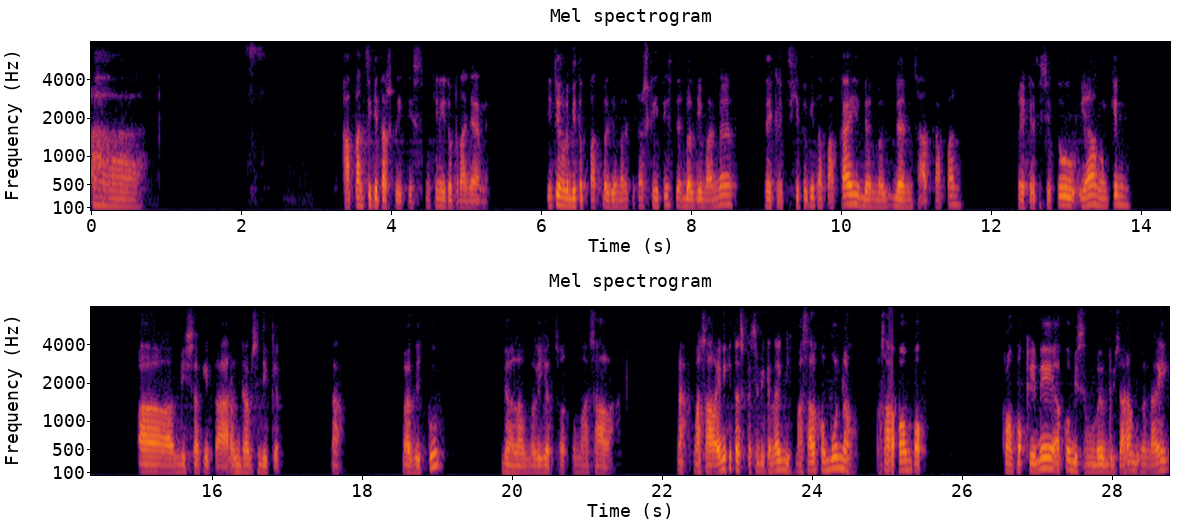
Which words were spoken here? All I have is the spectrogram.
uh, kapan sih kita harus kritis? Mungkin itu pertanyaannya. Itu yang lebih tepat bagaimana kita harus kritis dan bagaimana daya kritis itu kita pakai dan dan saat kapan daya kritis itu ya mungkin uh, bisa kita redam sedikit. Nah, bagiku dalam melihat suatu masalah. Nah, masalah ini kita spesifikkan lagi, masalah komunal, masalah kelompok. Kelompok ini aku bisa berbicara mengenai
